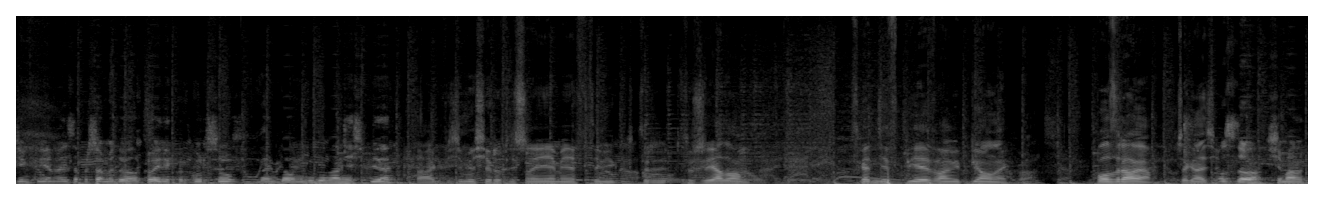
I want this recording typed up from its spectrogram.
Dziękujemy, zapraszamy do kolejnych konkursów. Będą niedługo na nie śpię. Tak, widzimy się również na jemie w tymi, który, którzy jadą. Chętnie wbiję wami pionek. bo- Pozdrawiam, żegnajcie. Pozdro, siemanko.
